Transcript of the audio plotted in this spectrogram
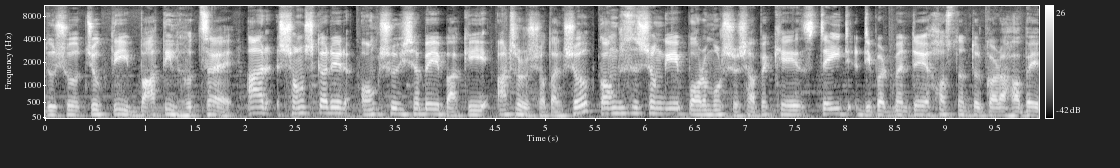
দুশো চুক্তি বাতিল হচ্ছে। আর সংস্কারের অংশ হিসাবে বাকি আঠারো শতাংশ কংগ্রেসের সঙ্গে পরামর্শ সাপেক্ষে স্টেট ডিপার্টমেন্টে হস্তান্তর করা হবে।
